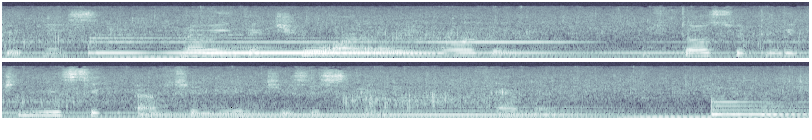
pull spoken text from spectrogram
goodness, knowing that you are a rewarder of those who diligently seek after you in Jesus' name. Amen.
